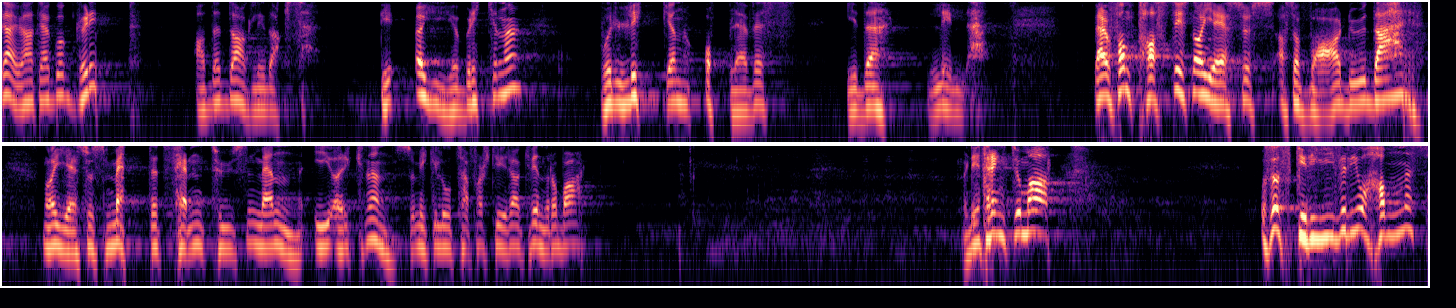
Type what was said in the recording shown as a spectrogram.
det er jo at jeg går glipp av det dagligdagse. De øyeblikkene hvor lykken oppleves i det lille. Det er jo fantastisk når Jesus Altså, var du der? Når Jesus mettet 5000 menn i ørkenen som ikke lot seg forstyrre av kvinner og barn. Men de trengte jo mat. Og så skriver Johannes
